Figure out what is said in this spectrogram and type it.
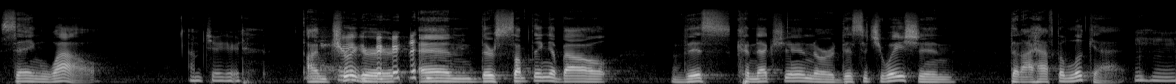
saying wow I'm triggered. i'm triggered and there's something about this connection or this situation that i have to look at Mm-hmm.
